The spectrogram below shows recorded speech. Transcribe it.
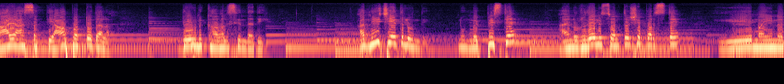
ఆ ఆసక్తి ఆ పట్టుదల దేవునికి కావాల్సింది అది. అది నీ చేతులు ఉంది. నువ్వు మెప్పిస్తే ఆయన హృదయాన్ని సంతోషపరిస్తే ఏమైనా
